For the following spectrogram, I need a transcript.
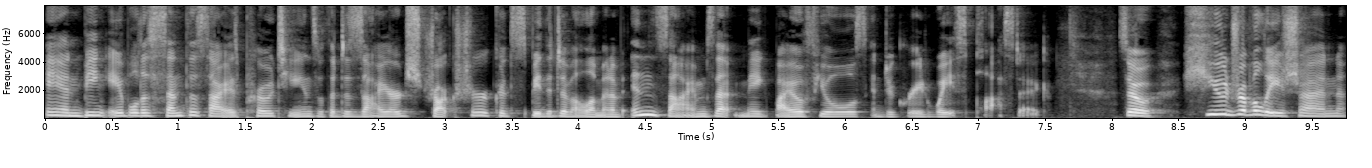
And being able to synthesize proteins with a desired structure could speed the development of enzymes that make biofuels and degrade waste plastic. So, huge revelation.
